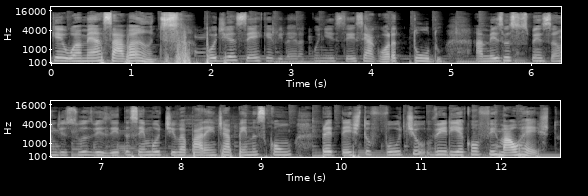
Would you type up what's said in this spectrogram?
que o ameaçava antes. Podia ser que Vilela conhecesse agora tudo, a mesma suspensão de suas visitas sem motivo aparente, apenas com um pretexto fútil viria confirmar o resto.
